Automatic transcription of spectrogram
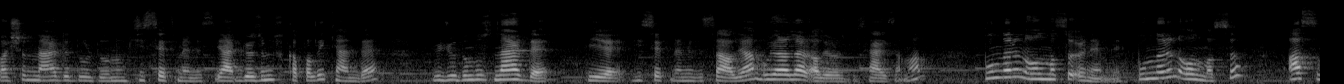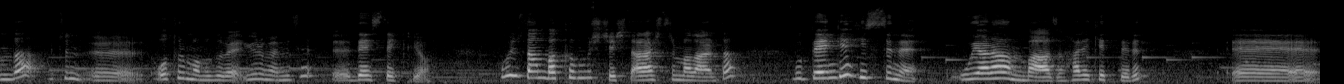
başın nerede durduğunu hissetmemiz, yani gözümüz kapalıyken de vücudumuz nerede diye hissetmemizi sağlayan uyarılar alıyoruz biz her zaman. Bunların olması önemli. Bunların olması aslında bütün e, oturmamızı ve yürümemizi e, destekliyor. Bu yüzden bakılmış çeşitli araştırmalarda bu denge hissini uyaran bazı hareketlerin e,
